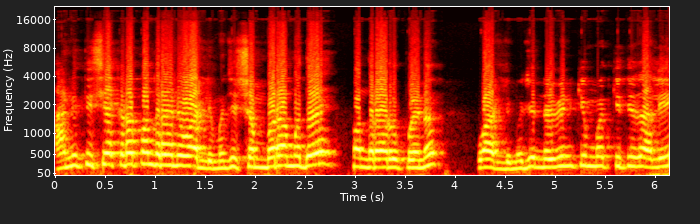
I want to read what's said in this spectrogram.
आणि ती शेकडा पंधराने वाढली. म्हणजे शंभरामध्ये पंधरा रुपयानं वाढली. म्हणजे नवीन किंमत किती झाली?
